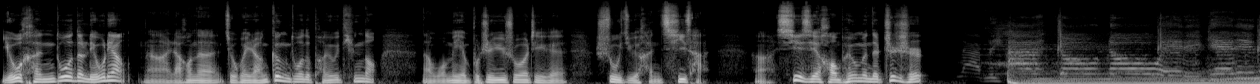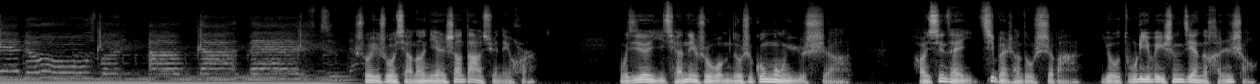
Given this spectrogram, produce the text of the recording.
有很多的流量啊，然后呢，就会让更多的朋友听到，那我们也不至于说这个数据很凄惨啊。谢谢好朋友们的支持。说一说，想当年上大学那会儿，我记得以前那时候我们都是公共浴室啊，好像现在基本上都是吧。有独立卫生间的很少，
